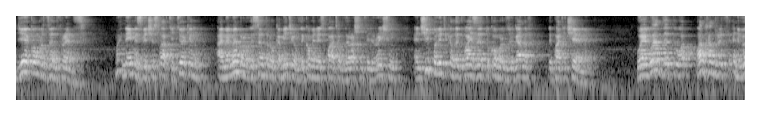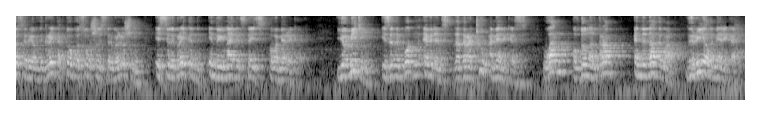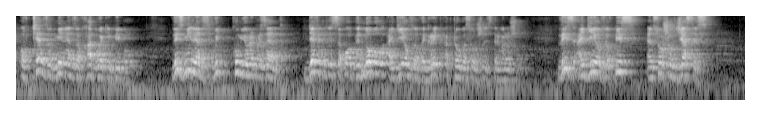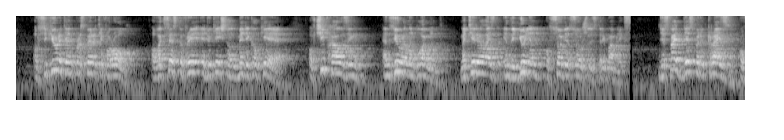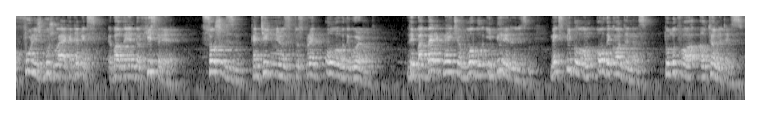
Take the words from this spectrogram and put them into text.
Dear comrades and friends, my name is Vyacheslav Tetekin. I'm a member of the Central Committee of the Communist Party of the Russian Federation and Chief Political Advisor to Comrade Zyuganov, the party chairman. We are glad that the 100th anniversary of the Great October Socialist Revolution is celebrated in the United States of America. Your meeting is an important evidence that there are two Americas, one of Donald Trump and another one, the real America, of tens of millions of hardworking people. These millions whom you represent definitely support the noble ideals of the great October Socialist Revolution. These ideals of peace and social justice, of security and prosperity for all, of access to free educational and medical care, of cheap housing and zero unemployment, materialized in the Union of Soviet Socialist Republics. Despite desperate cries of foolish bourgeois academics about the end of history, socialism continues to spread all over the world. The barbaric nature of global imperialism makes people on all the continents to look for alternatives.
